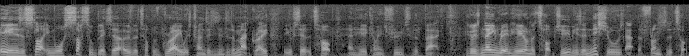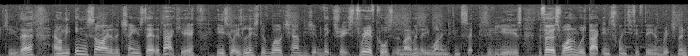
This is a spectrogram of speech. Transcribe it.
In is a slightly more subtle glitter over the top of grey, which transitions into the matte grey that you'll see at the top and here coming through to the back. He's got his name written here on the top tube, his initials at the front of the top tube there, and on the inside of the chainstay at the back here, he's got his list of world championship victories. Three, of course, at the moment that he won in consecutive years. The first one was back in 2015 in Richmond,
